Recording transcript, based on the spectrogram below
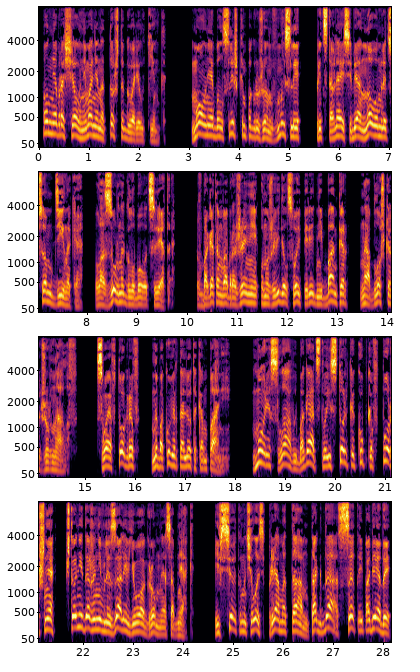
Он не обращал внимания на то, что говорил Кинг. Молния был слишком погружен в мысли, представляя себя новым лицом Динока, лазурно-голубого цвета. В богатом воображении он уже видел свой передний бампер на обложках журналов, свой автограф на боку вертолета компании. Море славы, богатства и столько кубков поршня, что они даже не влезали в его огромный особняк. И все это началось прямо там, тогда, с этой победы.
